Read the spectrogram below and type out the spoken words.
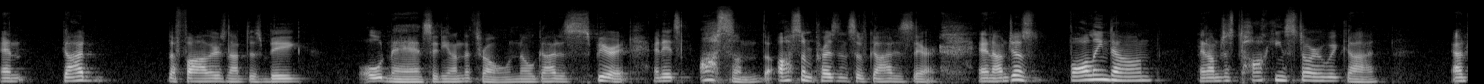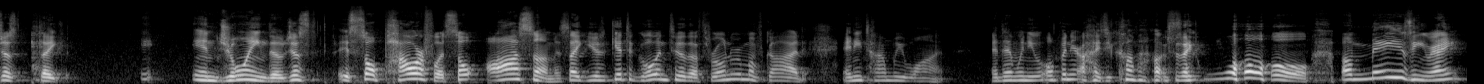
And God the Father is not this big old man sitting on the throne. No, God is spirit. And it's awesome. The awesome presence of God is there. And I'm just falling down and I'm just talking story with God. I'm just like enjoying the just it's so powerful it's so awesome it's like you get to go into the throne room of god anytime we want and then when you open your eyes you come out it's like whoa amazing right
